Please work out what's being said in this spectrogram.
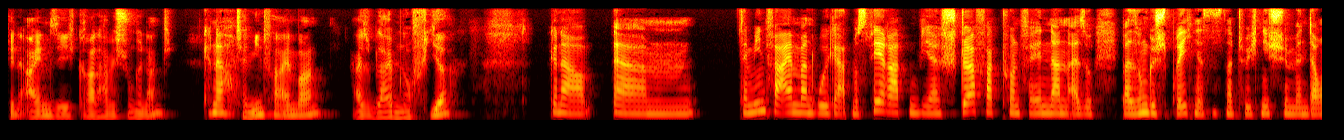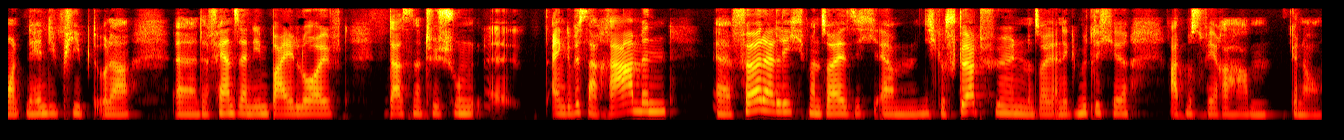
Den einen sehe ich gerade, habe ich schon genannt. Genau. Termin vereinbaren. Also bleiben noch vier. Genau. Ähm, Termin vereinbaren, ruhige Atmosphäre hatten wir, Störfaktoren verhindern. Also bei so einem Gesprächen ist es natürlich nicht schön, wenn dauernd ein Handy piept oder äh, der Fernseher nebenbei läuft. Da ist natürlich schon äh, ein gewisser Rahmen äh, förderlich. Man soll sich ähm, nicht gestört fühlen, man soll eine gemütliche Atmosphäre haben. Genau.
